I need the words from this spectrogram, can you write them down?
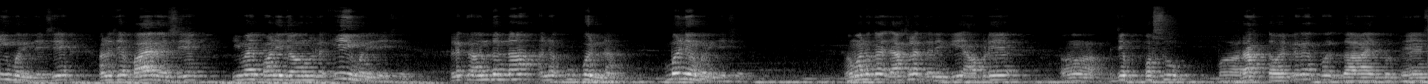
એ મરી છે. અને જે બહાર હશે એમાંય પાણી જવાનું એટલે એ મરી જાય છે. એટલે કે અંદરના અને ઉપરના, બંને મરી જાય છે. અમારે કઈ દાખલા તરીકે આપણે જે પશુ રાખતા હોય, એટલે કે કોઈ ગાય, કોઈ ભેંસ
